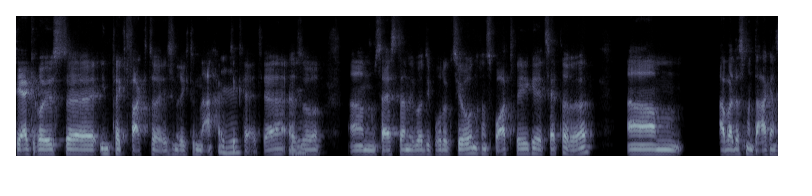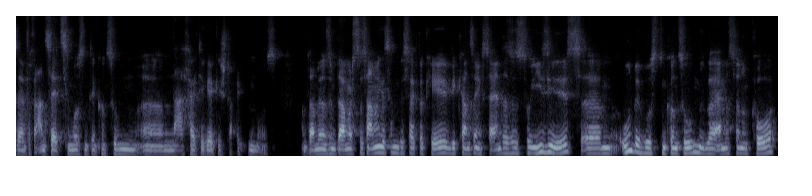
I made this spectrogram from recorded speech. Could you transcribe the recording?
der größte Impact-Faktor ist in Richtung Nachhaltigkeit. Mhm. Ja? Mhm. Also ähm, sei es dann über die Produktion, Transportwege etc. Ähm, aber dass man da ganz einfach ansetzen muss und den Konsum ähm, nachhaltiger gestalten muss. Und da haben wir uns damals zusammengesetzt und gesagt, okay, wie kann es eigentlich sein, dass es so easy ist, ähm, unbewussten Konsum über Amazon und Co.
